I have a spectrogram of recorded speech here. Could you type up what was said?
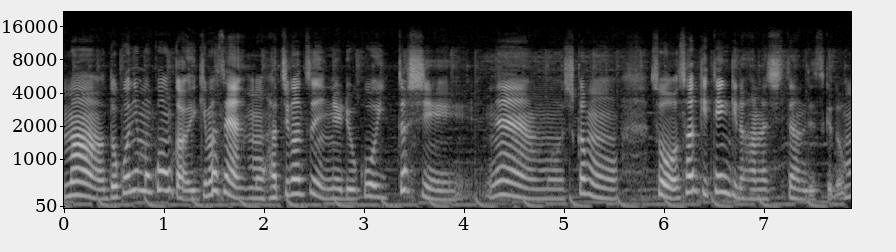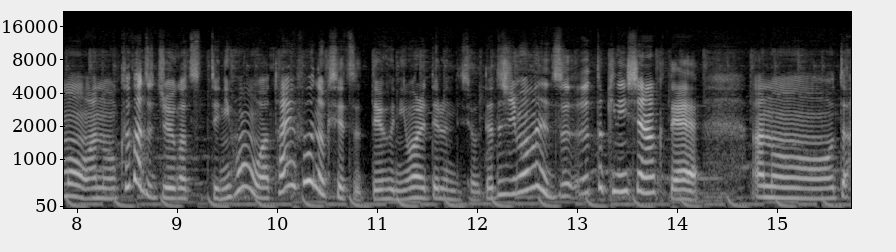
まあ、どこにも今回は行きません。もう8月にね、旅行行ったし、ね、もうしかも、そう、さっき天気の話してたんですけども、あの、9月10月って日本は台風の季節っていう風に言われてるんですよ。で、私今までずっと気にしてなくて、あのー、台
